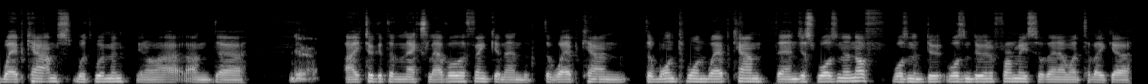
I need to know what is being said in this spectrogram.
webcams with women, you know, uh, and uh, yeah, I took it to the next level, I think, and then the, the webcam, the one to one webcam, then just wasn't enough, wasn't do, wasn't doing it for me. So then I went to like a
